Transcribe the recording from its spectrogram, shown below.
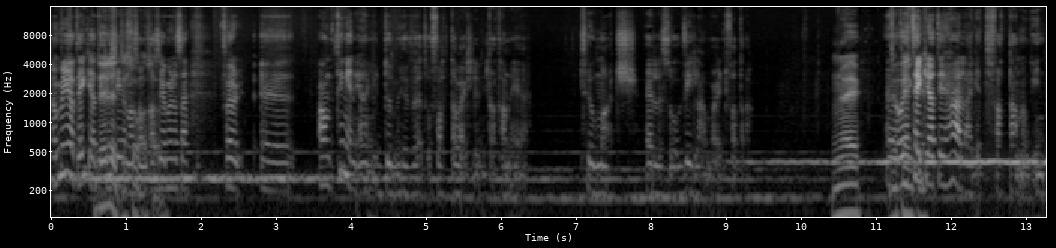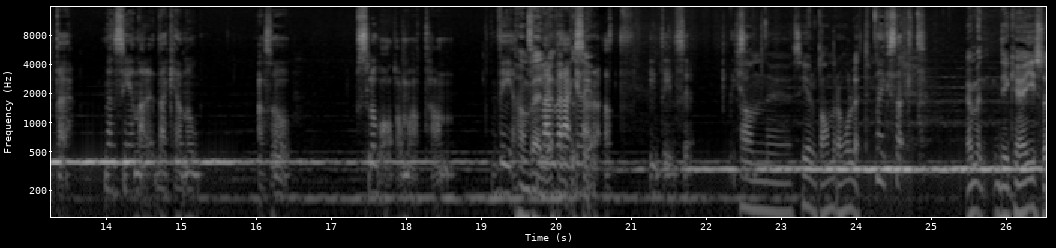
Ja men jag tänker att Det det, är lite något så, sånt. alltså. Jag menar så här, för eh, antingen är han ju dum i huvudet och fattar verkligen inte att han är too much. Eller så vill han bara inte fatta. Nej. Eh, och jag tänker att i det här läget fattar han nog inte. Men senare, där kan jag nog alltså, slå vad om att han vet Han men att inte vägrar att inte inse. Liksom. Han eh, ser åt andra hållet. Exakt. Ja men det kan jag gissa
